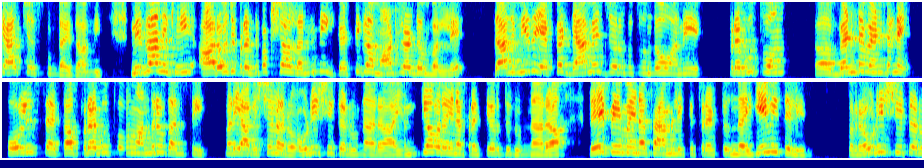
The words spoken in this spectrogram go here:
క్యాచ్ చేసుకుంటాయి దాన్ని. నిజానికి ఆ రోజు ప్రతిపక్షాలన్నీ గట్టిగా మాట్లాడడం వల్లే దాని మీద ఎక్కడ డ్యామేజ్ జరుగుతుందో అని ప్రభుత్వం వెంట వెంటనే పోలీస్ శాఖ ప్రభుత్వం అందరూ కలిసి మరి ఆ విషయంలో రౌడీ షీటర్ ఉన్నారా? ఇంకెవరైనా ప్రత్యర్థులు ఉన్నారా? రేపేమైనా ఫ్యామిలీకి థ్రెట్ ఉందా? ఏమీ తెలియదు ఒక రౌడీ షీటర్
